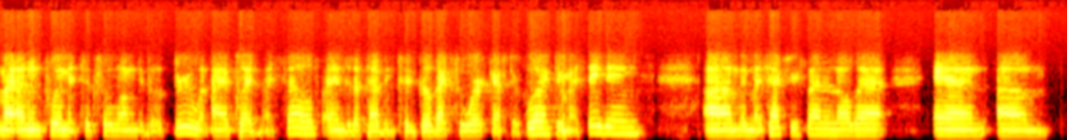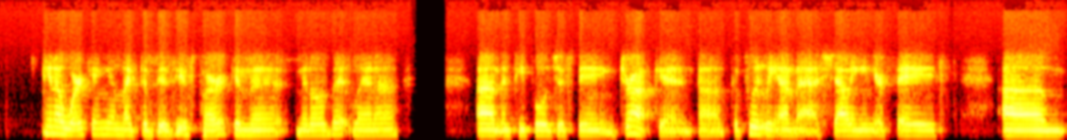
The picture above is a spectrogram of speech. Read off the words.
my unemployment took so long to go through. When I applied myself, I ended up having to go back to work after blowing through my savings um, and my tax refund and all that. And, um, you know, working in like the busiest park in the middle of Atlanta um, and people just being drunk and um, completely unmasked, shouting in your face, um,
